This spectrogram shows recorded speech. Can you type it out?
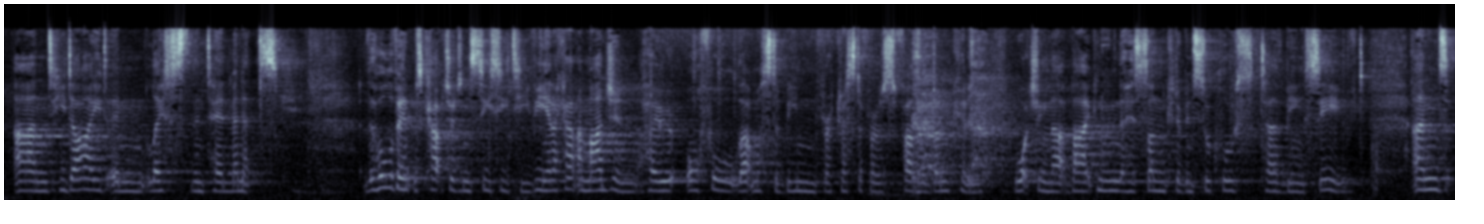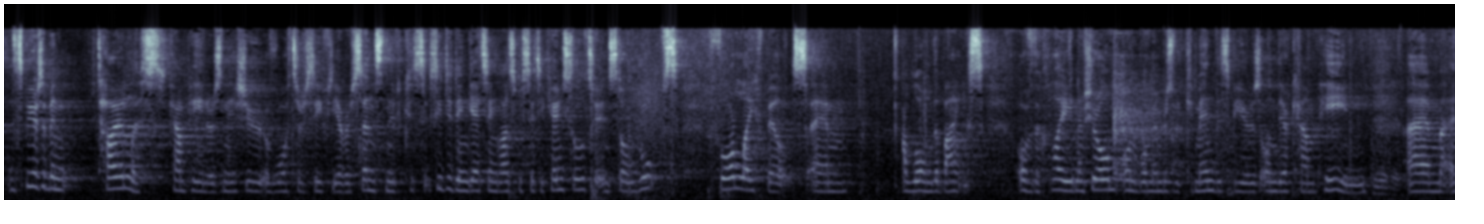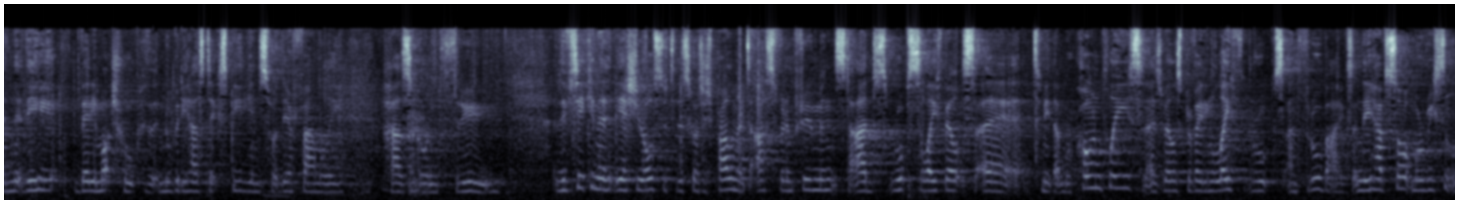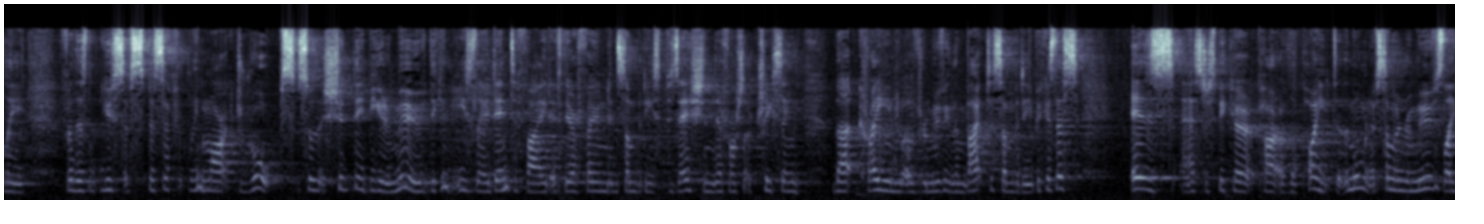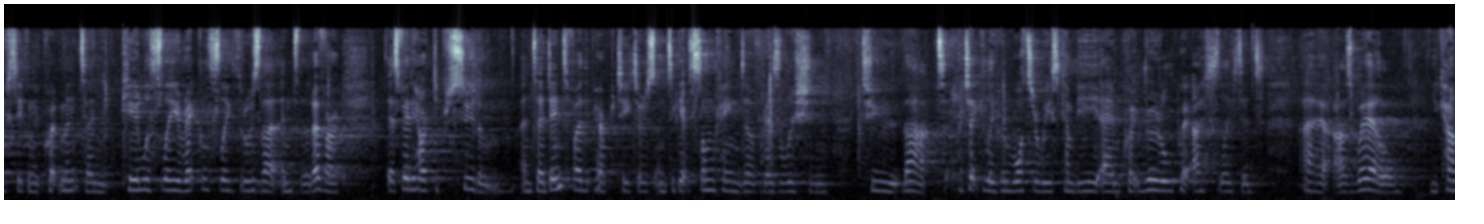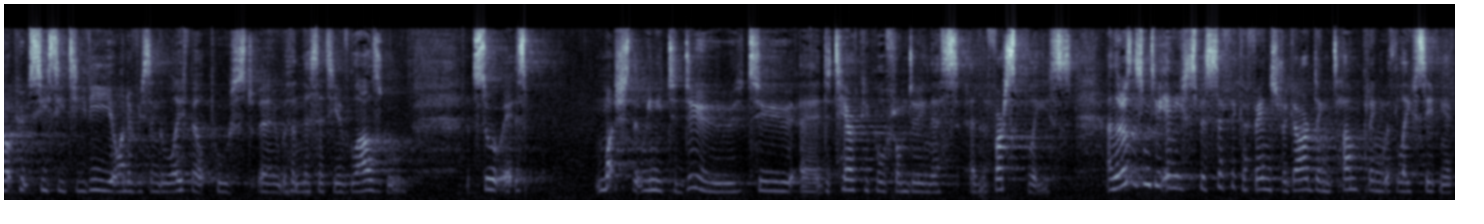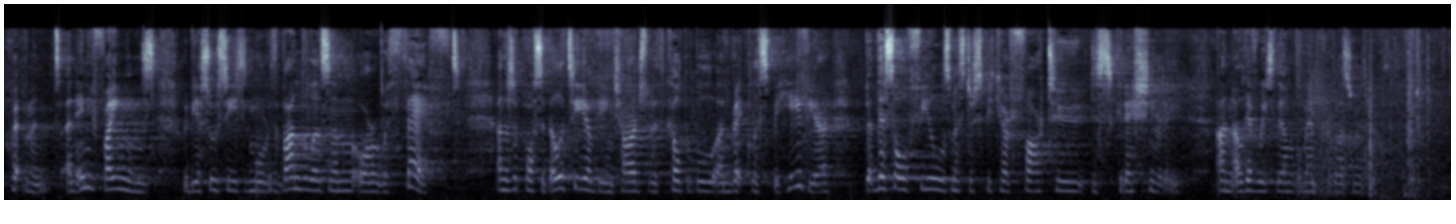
And he died in less than 10 minutes. The whole event was captured in CCTV, and I can't imagine how awful that must have been for Christopher's father, Duncan, watching that back, knowing that his son could have been so close to have being saved. And the Spears have been tireless campaigners on the issue of water safety ever since, and they've succeeded in getting Glasgow City Council to install ropes for life belts um, along the banks of the Clyde. And I'm sure all honourable members would commend the Spears on their campaign, um, and they very much hope that nobody has to experience what their family has gone through. They've taken the issue also to the Scottish Parliament to ask for improvements to add ropes to life belts uh, to make that more commonplace, as well as providing life ropes and throw bags. And they have sought more recently for the use of specifically marked ropes, so that should they be removed, they can be easily identified if they are found in somebody's possession, therefore sort of tracing that crime of removing them back to somebody. Because this is, Mr Speaker, part of the point. At the moment, if someone removes life-saving equipment and carelessly, recklessly throws that into the river, it's very hard to pursue them and to identify the perpetrators and to get some kind of resolution to that, particularly when waterways can be um, quite rural, quite isolated uh, as well. You cannot put CCTV on every single lifebelt post uh, within the city of Glasgow. So it's much that we need to do to uh, deter people from doing this in the first place. And there doesn't seem to be any specific offence regarding tampering with life-saving equipment, and any fines would be associated more with vandalism or with theft and there's a possibility of being charged with culpable and reckless behaviour, but this all feels, Mr Speaker, far too discretionary. And I'll give way to the Honourable Member for Glasgow.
